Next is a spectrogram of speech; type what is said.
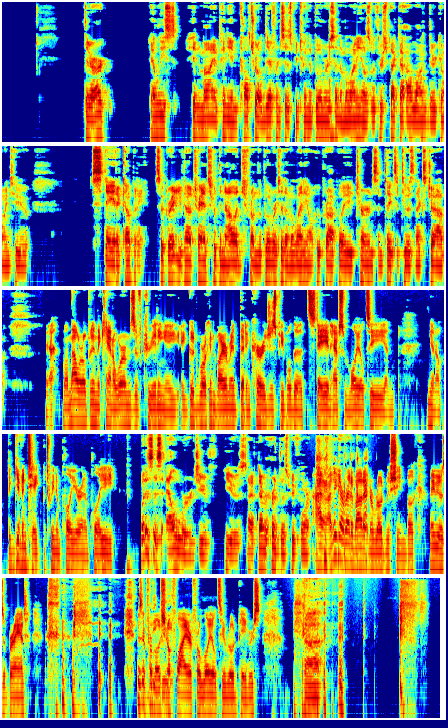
there are, at least in my opinion, cultural differences between the boomers and the millennials with respect to how long they're going to stay at a company. So great, you've now transferred the knowledge from the boomer to the millennial who probably turns and takes it to his next job. Yeah. Well, now we're opening the can of worms of creating a, a good work environment that encourages people to stay and have some loyalty and, you know, the give and take between employer and employee. What is this L word you've used? I've never heard this before. I don't know. I think I read about it in a road machine book. Maybe it was a brand. it was a promotional flyer for loyalty road pavers. Uh,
